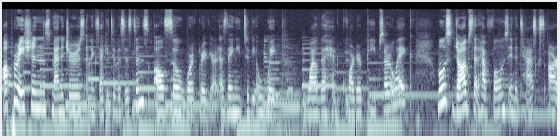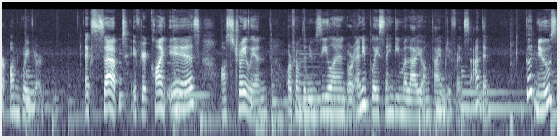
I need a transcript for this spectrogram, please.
Operations managers and executive assistants also work graveyard as they need to be awake while the headquarter peeps are awake. Most jobs that have phones in the tasks are on graveyard. Except if your client is Australian or from the New Zealand or any place na hindi malayo ang time difference sa atin. Good news,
